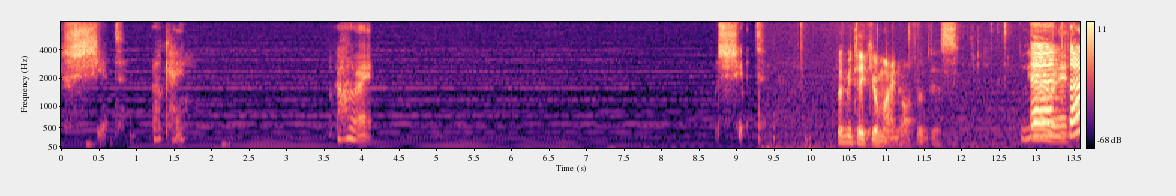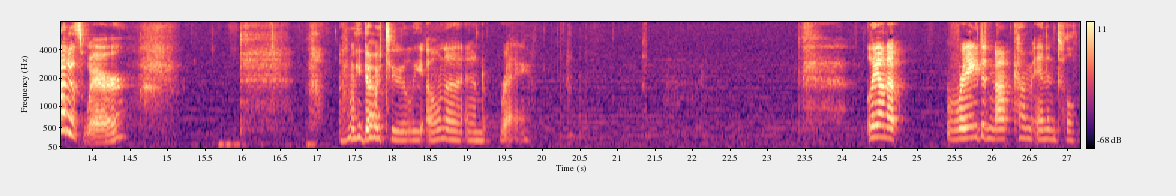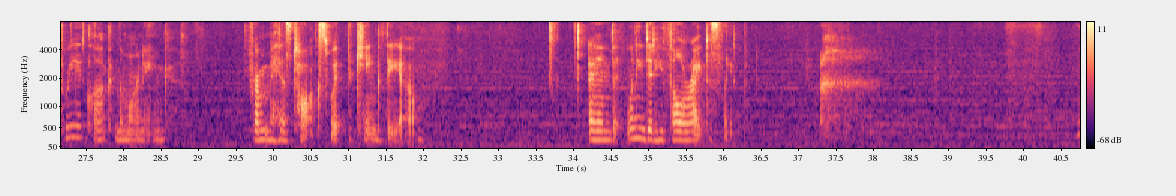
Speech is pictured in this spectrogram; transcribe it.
Shit. Okay. All right. Shit. Let me take your mind off of this. And that is where we go to Leona and Ray. Leona, Ray did not come in until three o'clock in the morning from his talks with the King Theo. And when he did, he fell right to sleep.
